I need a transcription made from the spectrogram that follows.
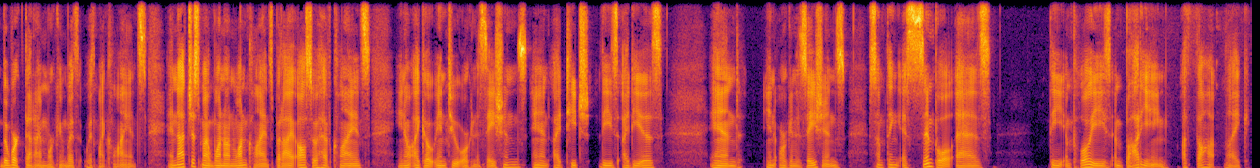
the work that I'm working with with my clients, and not just my one-on-one clients, but I also have clients. You know, I go into organizations and I teach these ideas, and in organizations, something as simple as the employees embodying a thought like,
